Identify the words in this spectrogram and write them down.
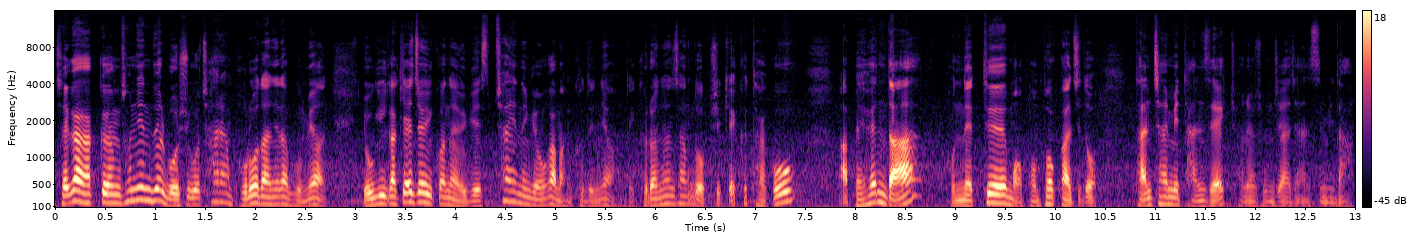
제가 가끔 손님들 모시고 차량 보러 다니다 보면 여기가 깨져 있거나 여기에 습차 있는 경우가 많거든요. 그런 현상도 없이 깨끗하고 앞에 휀다, 본네트, 뭐 범퍼까지도 단차 및 단색 전혀 존재하지 않습니다.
